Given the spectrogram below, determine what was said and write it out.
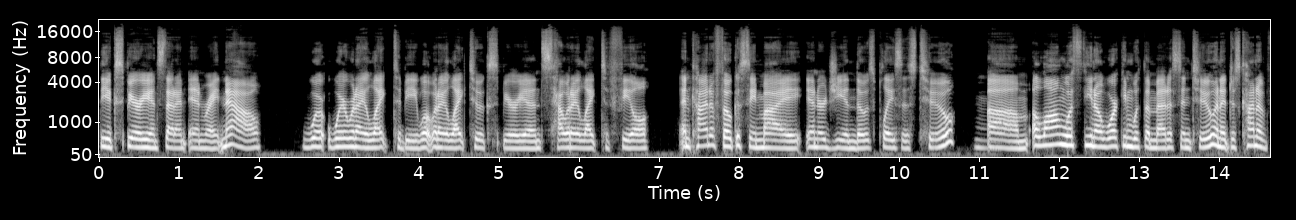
the experience that I'm in right now, where, where would I like to be? What would I like to experience? How would I like to feel? And kind of focusing my energy in those places too, mm-hmm. um, along with, you know, working with the medicine too. And it just kind of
